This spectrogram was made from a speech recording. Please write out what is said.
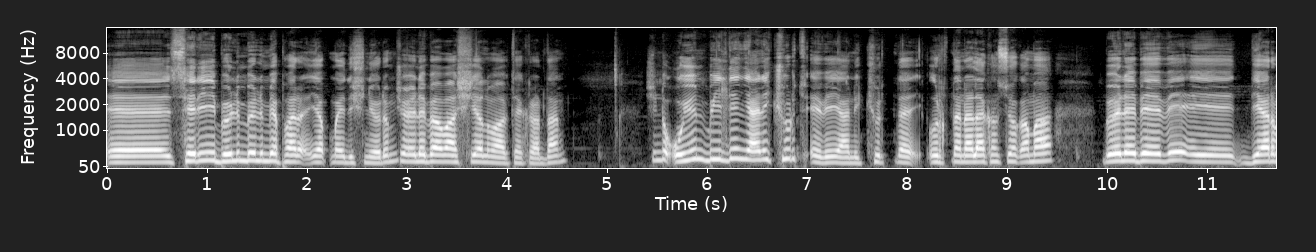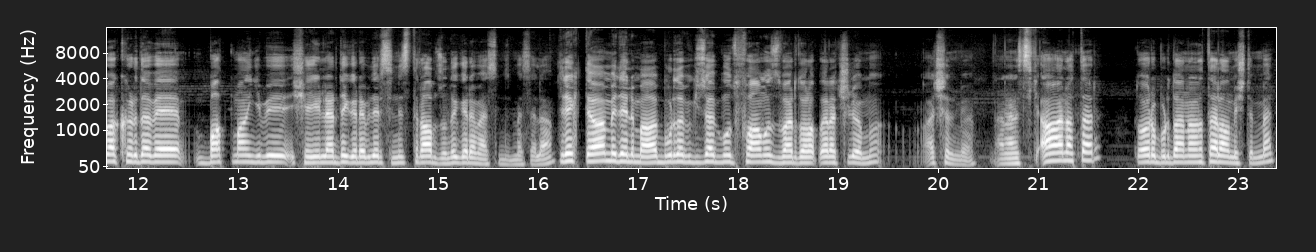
Ee, seriyi bölüm bölüm yapar, yapmayı düşünüyorum. Şöyle bir başlayalım abi tekrardan. Şimdi oyun bildiğin yani Kürt evi yani Kürtle ırktan alakası yok ama böyle bir evi e, Diyarbakır'da ve Batman gibi şehirlerde görebilirsiniz. Trabzon'da göremezsiniz mesela. Direkt devam edelim abi. Burada bir güzel bir mutfağımız var. Dolaplar açılıyor mu? Açılmıyor. Ananı Aa anahtar. Doğru buradan anahtar almıştım ben.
